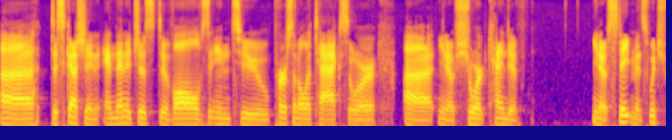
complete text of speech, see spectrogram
uh, discussion, and then it just devolves into personal attacks or uh, you know short kind of you know statements, which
